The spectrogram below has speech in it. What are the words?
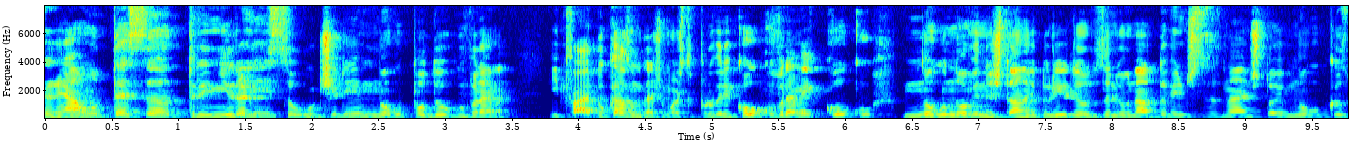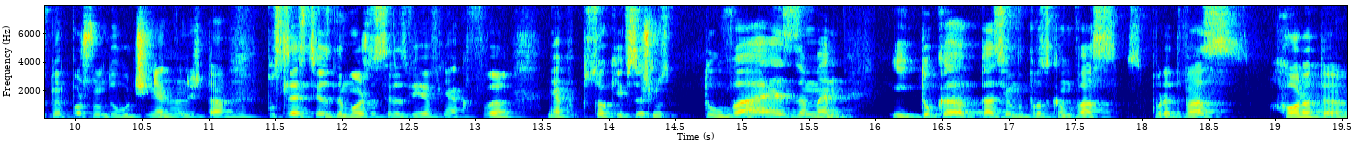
реално те са тренирали и са учили много по-дълго време. И това е доказано, даже може да се провери колко време и колко много нови неща. И дори за Леонардо да Винчи се знае, че той много късно е почнал да учи някакви Мгм. неща, последствия, за да може да се развие в някаква, някаква посока. И всъщност това е за мен. И тук аз имам въпрос към вас. Според вас хората,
